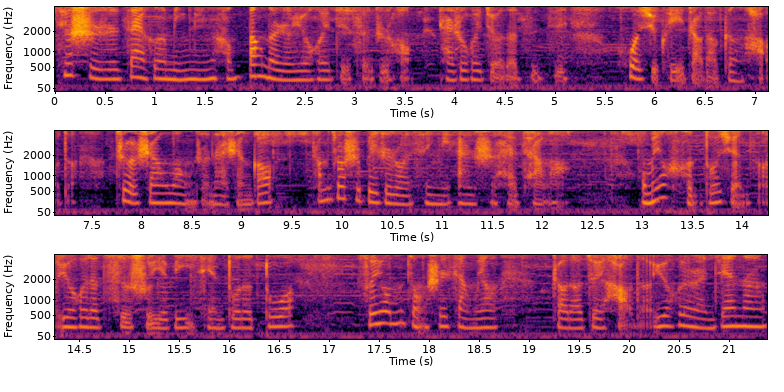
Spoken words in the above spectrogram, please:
即使在和明明很棒的人约会几次之后，还是会觉得自己或许可以找到更好的。这山望着那山高，他们就是被这种心理暗示害惨了。我们有很多选择，约会的次数也比以前多得多，所以我们总是想要找到最好的约会软件呢。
